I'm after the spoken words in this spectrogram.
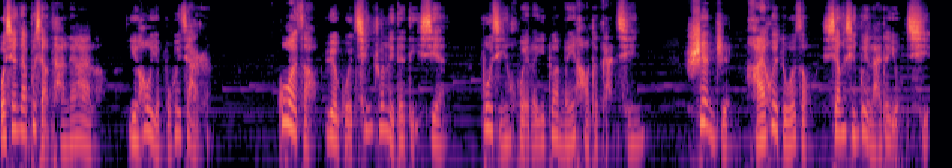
我现在不想谈恋爱了，以后也不会嫁人。过早越过青春里的底线，不仅毁了一段美好的感情，甚至还会夺走相信未来的勇气。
